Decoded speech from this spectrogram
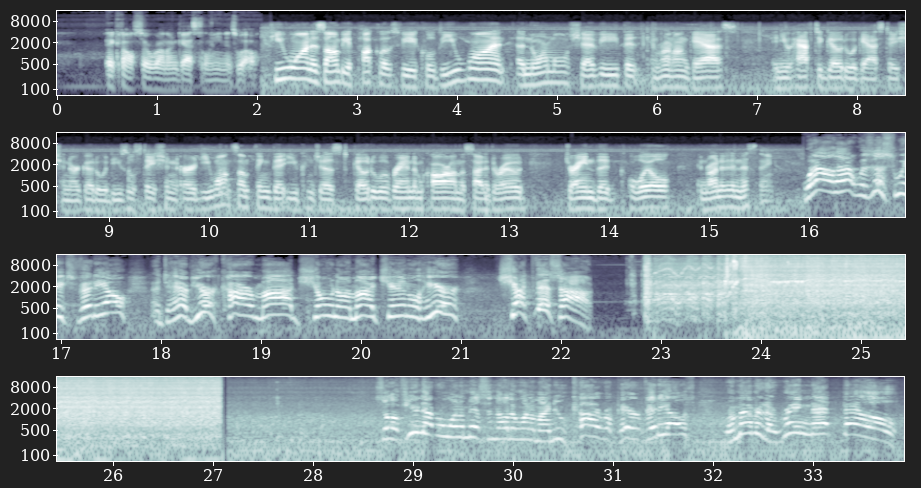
It can also run on gasoline as well. If you want a zombie apocalypse vehicle, do you want a normal Chevy that can run on gas and you have to go to a gas station or go to a diesel station? Or do you want something that you can just go to a random car on the side of the road, drain the oil, and run it in this thing? Well, that was this week's video, and to have your car mod shown on my channel here, check this out. So if you never want to miss another one of my new car repair videos, remember to ring that bell.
